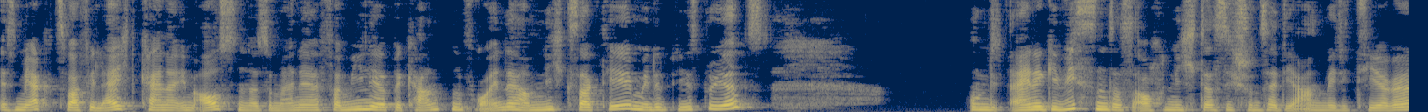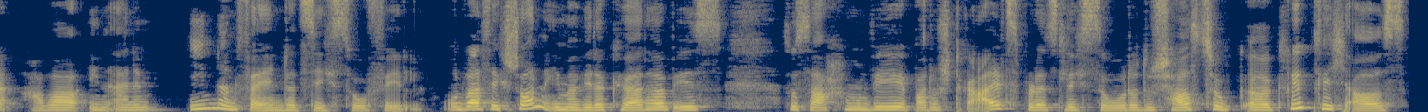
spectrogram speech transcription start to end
Es merkt zwar vielleicht keiner im Außen, also meine Familie, Bekannten, Freunde haben nicht gesagt, hey, meditierst du jetzt? Und einige wissen das auch nicht, dass ich schon seit Jahren meditiere, aber in einem Innen verändert sich so viel. Und was ich schon immer wieder gehört habe, ist, so Sachen wie, boah, du strahlst plötzlich so oder du schaust so äh, glücklich aus.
